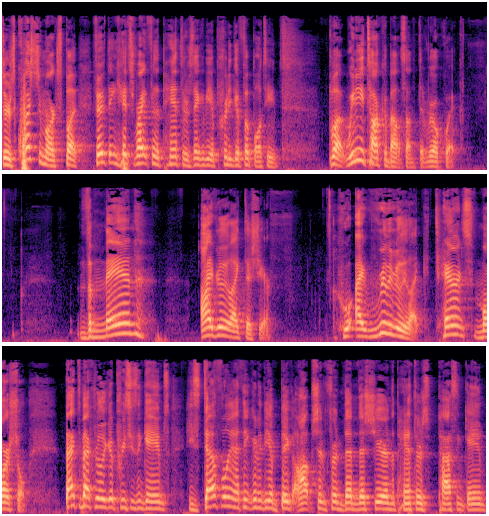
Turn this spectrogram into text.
there's question marks, but if everything hits right for the Panthers, they could be a pretty good football team. But we need to talk about something real quick. The man I really like this year, who I really, really like, Terrence Marshall. Back to back really good preseason games. He's definitely, I think, going to be a big option for them this year in the Panthers passing game.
